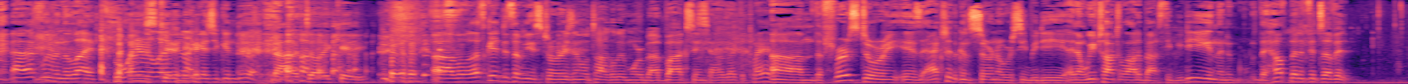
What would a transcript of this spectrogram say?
now that's living the life. But when I'm you're a just legend, kidding. I guess you can do it. No, I'm totally kidding. Uh, well, let's get into some of these stories, and we'll talk a little bit more about boxing. Sounds like a plan. Um, the first story is actually the concern over CBD. I know we've talked a lot about CBD and then the health benefits of it.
